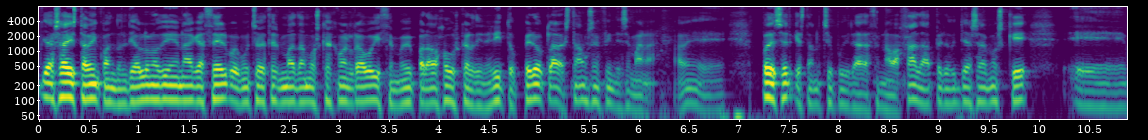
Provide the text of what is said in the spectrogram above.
Ya sabéis también, cuando el diablo no tiene nada que hacer, pues muchas veces matamos moscas con el rabo y dicen, me voy para abajo a buscar dinerito. Pero claro, estamos en fin de semana. puede ser que esta noche pudiera hacer una bajada, pero ya sabemos que... Eh,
